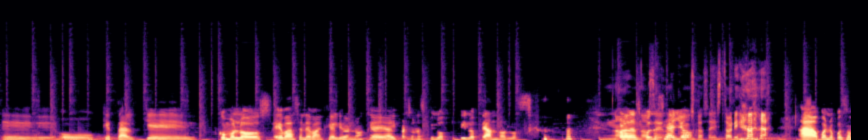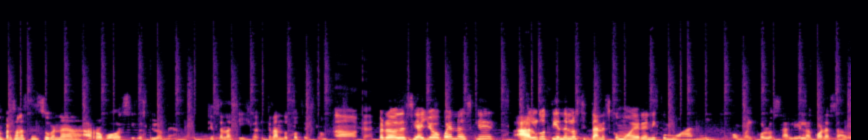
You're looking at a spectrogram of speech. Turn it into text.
Eh, o qué tal que como los Evas en Evangelio, ¿no? Que hay personas piloteándolos. No, Pero después decía yo. Esa historia. ah, bueno, pues son personas que se suben a, robots y los pilotean, que están así grandototes, ¿no? Ah, ok. Pero decía yo, bueno, es que algo tienen los titanes como Eren y como Annie, como el colosal y el acorazado,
